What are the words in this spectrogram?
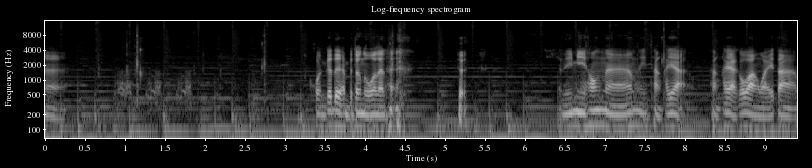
อ่า คนก็เดินไปตรงนู้นแล้วนะ อันนี้มีห้องน้ำนี่ถังขยะ ถังขยะก็วางไว้ตาม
